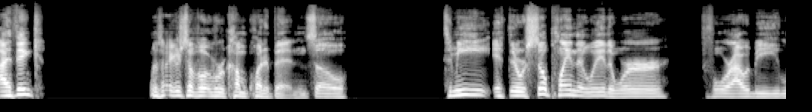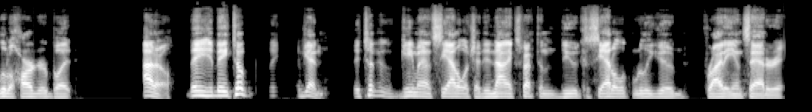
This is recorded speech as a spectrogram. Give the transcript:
I think the Tigers have overcome quite a bit, and so to me, if they were still playing the way they were before, I would be a little harder. But I don't know. They they took again. They took a game out of Seattle, which I did not expect them to do because Seattle looked really good Friday and Saturday.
